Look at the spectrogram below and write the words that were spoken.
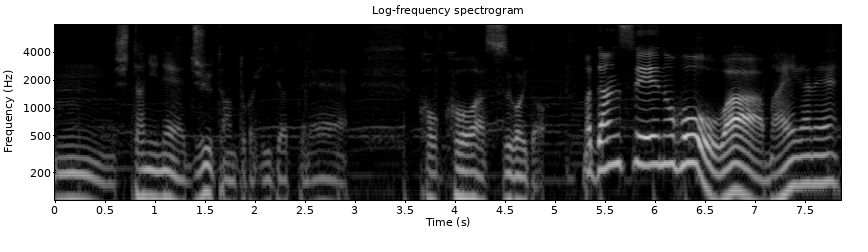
うん下にね絨毯とか引いてあってねここはすごいと、まあ、男性の方は前がね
